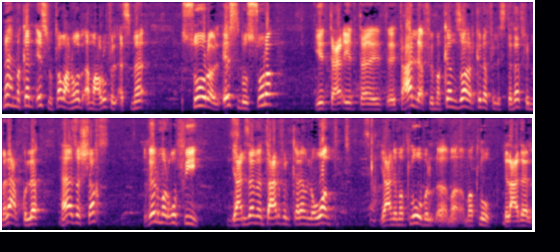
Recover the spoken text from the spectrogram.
مهما كان اسمه طبعا هو بقى معروف الأسماء الصورة والاسم والصورة يتع... يت... يت- يتعلق في مكان ظاهر كده في الاستادات في الملاعب كلها هذا الشخص غير مرغوب فيه. يعني زي ما انت عارف الكلام اللي صح. يعني مطلوب مطلوب للعدالة.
